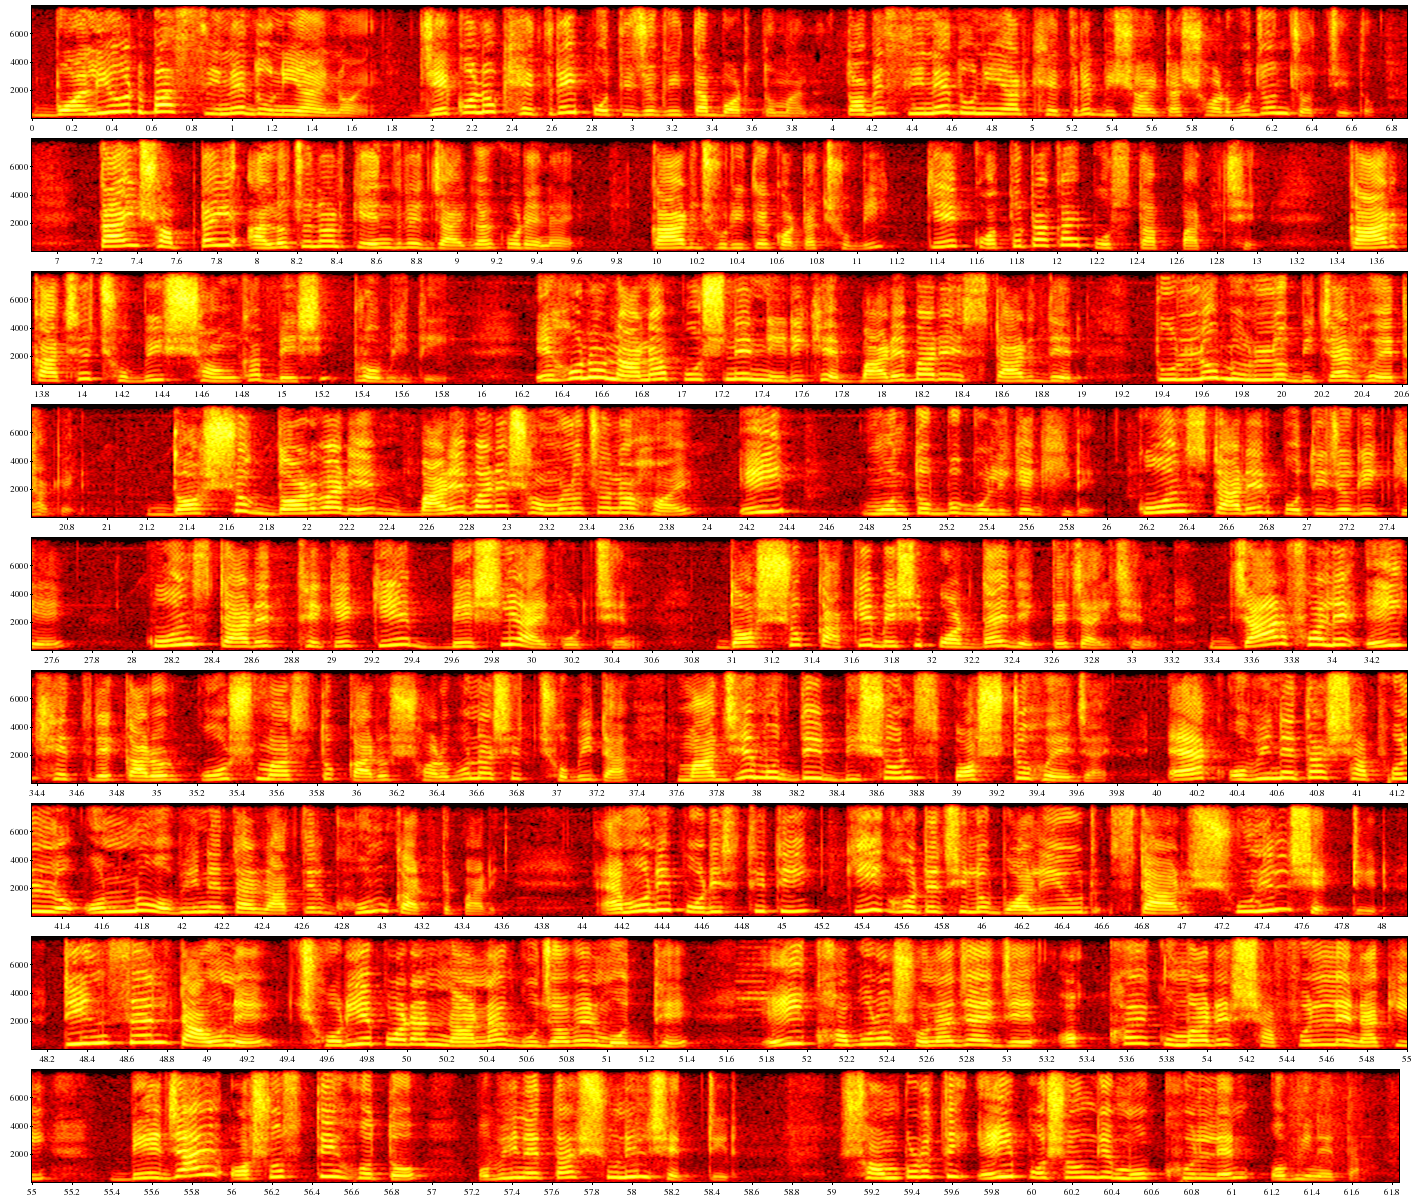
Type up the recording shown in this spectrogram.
বলিউড বা সিনে দুনিয়ায় নয়, যে কোনো ক্ষেত্রেই প্রতিযোগিতা বর্তমান। তবে সিনে দুনিয়ার ক্ষেত্রে বিষয়টা সর্বজন চর্চিত। তাই সবটাই আলোচনার কেন্দ্রে জায়গা করে নেয়। কার ঝুড়িতে কটা ছবি, কে কত টাকায় প্রস্তাব পাচ্ছে, কার কাছে ছবির সংখ্যা বেশি প্রভৃতি। এখনও নানা প্রশ্নের নিরিখে বারে বারে স্টারদের তুল্যমূল্য বিচার হয়ে থাকে। দর্শক দরবারে বারে বারে সমালোচনা হয় এই মন্তব্যগুলিকে ঘিরে। কোন স্টারের প্রতিযোগী কে কোন স্টারের থেকে কে বেশি আয় করছেন? দর্শক কাকে বেশি পর্দায় দেখতে চাইছেন? যার ফলে এই ক্ষেত্রে কারোর পোষ মাস তো কারোর সর্বনাশের ছবিটা মাঝে মধ্যেই ভীষণ স্পষ্ট হয়ে যায়। এক অভিনেতার সাফল্য অন্য অভিনেতার রাতের ঘুম কাটতে পারে। এমনই পরিস্থিতি কি ঘটেছিল বলিউড স্টার সুনীল শেট্টির? টিনসেল টাউনে ছড়িয়ে পড়া নানা গুজবের মধ্যে এই খবরও শোনা যায় যে অক্ষয় কুমারের সাফল্যে নাকি বেজায় অস্বস্তি হতো অভিনেতা সুনীল শেট্টির। সম্প্রতি এই প্রসঙ্গে মুখ খুললেন অভিনেতা।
